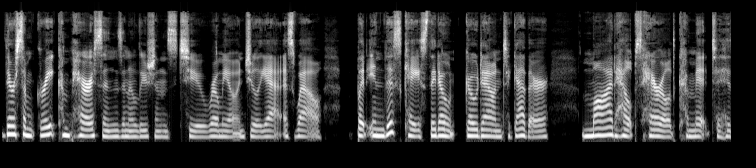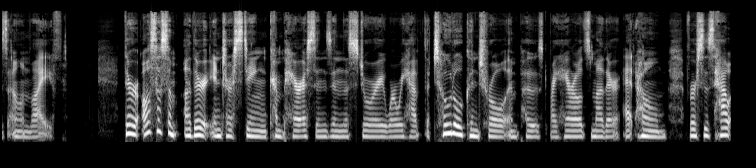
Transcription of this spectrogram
There are some great comparisons and allusions to Romeo and Juliet as well. But in this case, they don't go down together. Maude helps Harold commit to his own life. There are also some other interesting comparisons in the story where we have the total control imposed by Harold's mother at home versus how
